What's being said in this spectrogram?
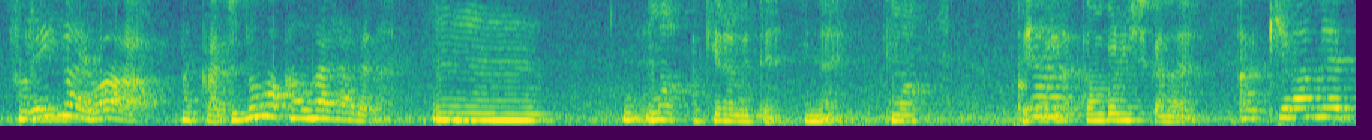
それ以外はなんか自分は考えられない。うーん。まあ諦めていない。まあ頑いや張る頑張るしかない。諦め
